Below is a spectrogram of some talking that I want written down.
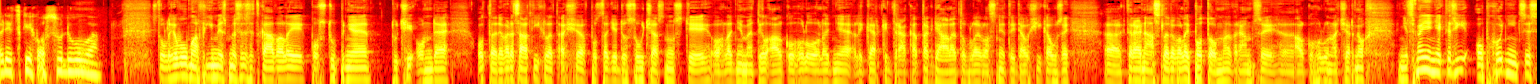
lidských osudů s tou lihovou mafií my jsme se setkávali postupně tu či onde od 90. let až v podstatě do současnosti ohledně metyl alkoholu, ohledně likérky drak a tak dále. To byly vlastně ty další kauzy, eh, které následovaly potom v rámci eh, alkoholu na černo. Nicméně někteří obchodníci z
